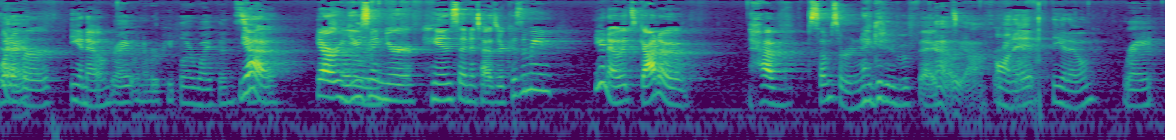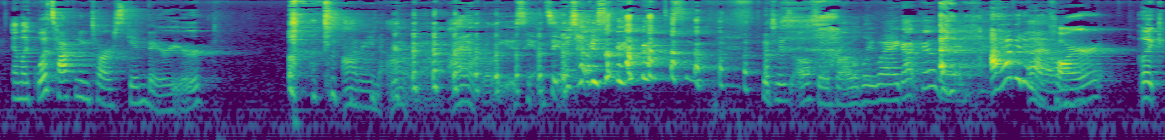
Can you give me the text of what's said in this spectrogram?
whatever, you know. Right? Whenever people are wiping. stuff. Yeah, yeah, or Totally. using your hand sanitizer because I mean, you know, it's got to have some sort of negative effect Oh, yeah, on sure. it, you know. Right? And like, what's happening to our skin barrier? I mean, I don't know. I don't really use hand sanitizer. Which is also probably why I got COVID. I have it in my Um, car. Like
